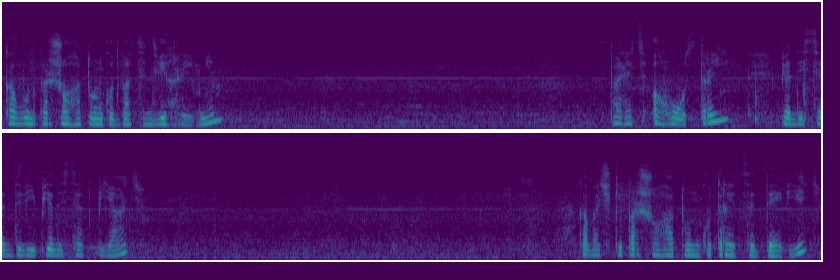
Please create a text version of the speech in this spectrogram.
Кавун першого гатунку 22 гривні. Перець гострий 52,55. Кабачки першого гатунку 39.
